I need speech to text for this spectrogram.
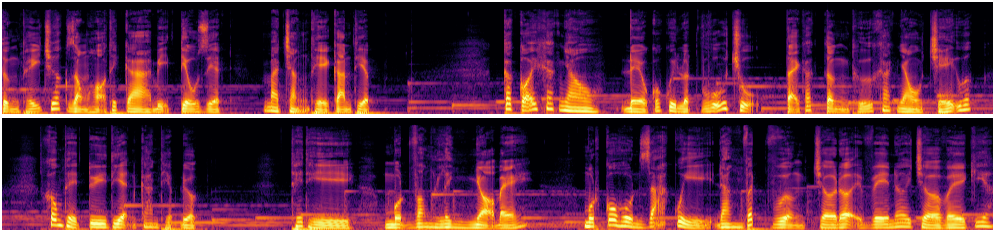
từng thấy trước dòng họ Thích Ca bị tiêu diệt mà chẳng thể can thiệp. Các cõi khác nhau đều có quy luật vũ trụ tại các tầng thứ khác nhau chế ước, không thể tùy tiện can thiệp được. Thế thì một vong linh nhỏ bé, một cô hồn dã quỷ đang vất vưởng chờ đợi về nơi trở về kia,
